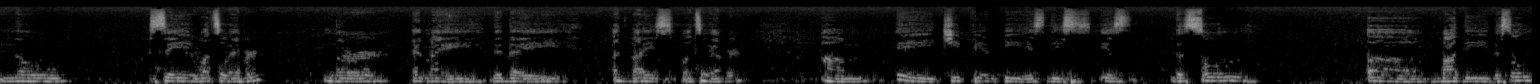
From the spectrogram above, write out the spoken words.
no say whatsoever, nor am I did I advise whatsoever. Um, a chief PNP is this is the sole uh, body, the sole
